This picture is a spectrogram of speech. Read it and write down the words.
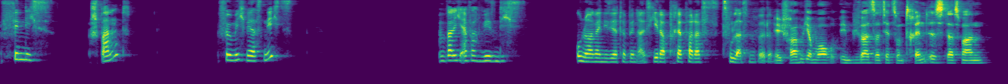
finde ich es spannend. Für mich wäre es nichts, weil ich einfach wesentlich unorganisierter bin, als jeder Prepper das zulassen würde. Ja, ich frage mich aber auch, inwieweit das jetzt so ein Trend ist, dass man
